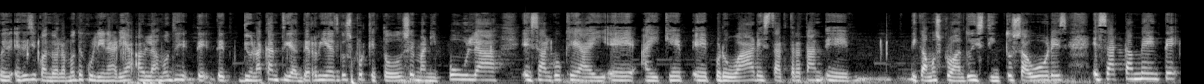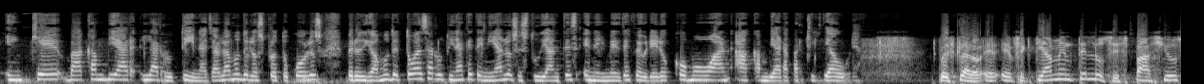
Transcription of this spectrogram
es decir, cuando hablamos de culinaria, hablamos de, una cantidad de riesgos porque todo se manipula, es algo que hay, eh, hay que eh, probar, estar tratando, digamos, probando distintos sabores. Exactamente en qué va a cambiar la rutina. Ya hablamos de los protocolos, pero digamos de toda esa rutina que tenían los estudiantes en el mes de febrero, ¿cómo van a cambiar a partir de ahora? Pues claro, e, efectivamente los espacios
